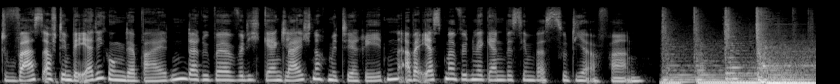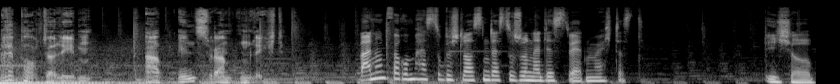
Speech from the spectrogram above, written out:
Du warst auf den Beerdigungen der beiden. Darüber würde ich gern gleich noch mit dir reden. Aber erstmal würden wir gern ein bisschen was zu dir erfahren. Reporterleben. Ab ins Rampenlicht. Wann und warum hast du beschlossen, dass du Journalist werden möchtest? Ich habe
